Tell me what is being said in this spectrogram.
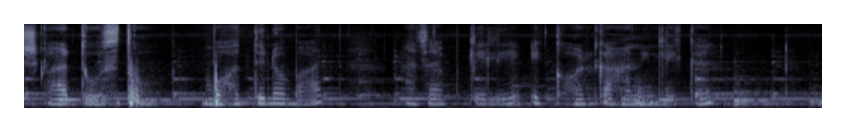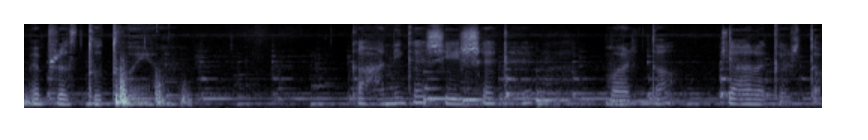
नमस्कार दोस्तों, बहुत दिनों बाद आज आपके लिए एक और कहानी लेकर मैं प्रस्तुत हुई हूँ। कहानी का शीर्षक है, मरता क्या न करता।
